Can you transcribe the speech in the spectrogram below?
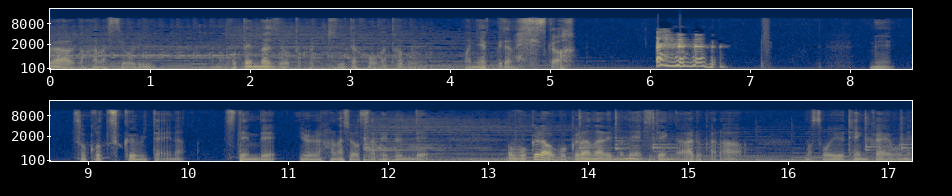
らが話すよりあの古典ラジオとか聞いた方が多分マニアックじゃないですか。ねそこつくみたいな視点でいろいろ話をされるんで、まあ僕らは僕らなりのね視点があるから、まあ、そういう展開をね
